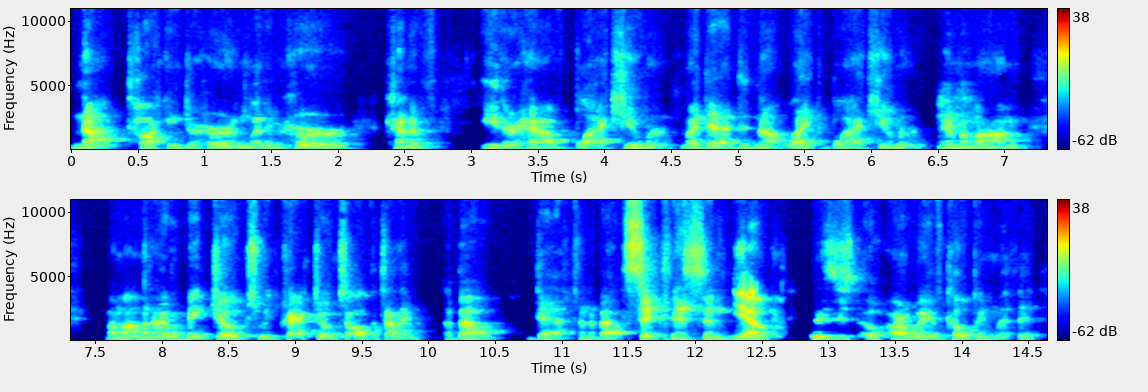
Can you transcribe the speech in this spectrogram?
not talking to her and letting her kind of either have black humor. My dad did not like black humor. Mm-hmm. and my mm-hmm. mom my mom and i would make jokes. We'd crack jokes all the time about death and about sickness and you know it was just our way of coping with it.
